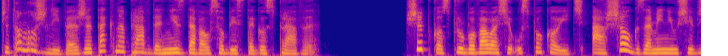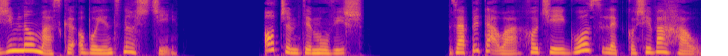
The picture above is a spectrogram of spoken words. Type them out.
Czy to możliwe, że tak naprawdę nie zdawał sobie z tego sprawy? Szybko spróbowała się uspokoić, a szok zamienił się w zimną maskę obojętności. O czym ty mówisz? Zapytała, choć jej głos lekko się wahał.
